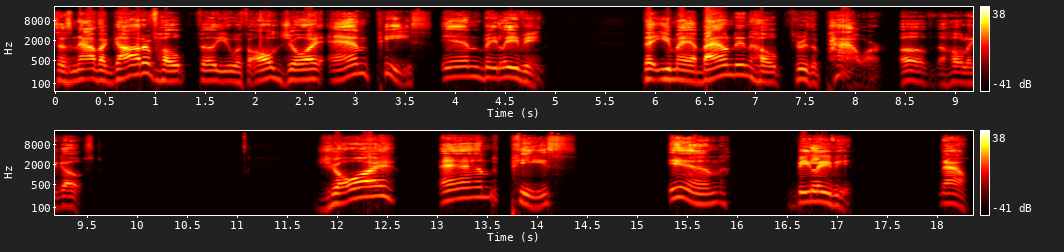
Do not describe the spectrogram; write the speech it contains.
says, Now the God of hope fill you with all joy and peace in believing, that you may abound in hope through the power of the Holy Ghost. Joy and peace in believing. Now,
